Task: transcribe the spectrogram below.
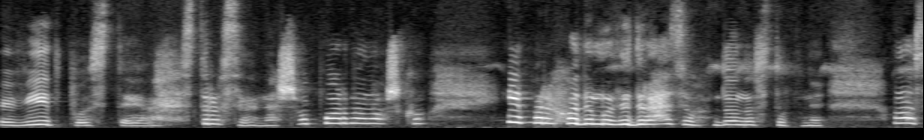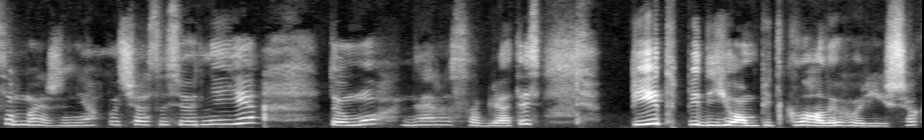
Відпустили. Струсили нашу опорну ножку. І переходимо відразу до наступної. У нас обмеження по часу сьогодні є, тому не розслаблятись. Під підйом підклали горішок.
